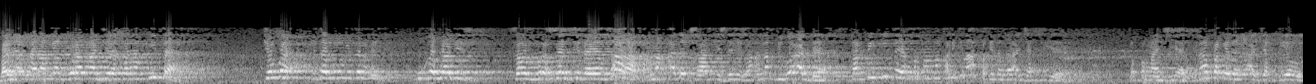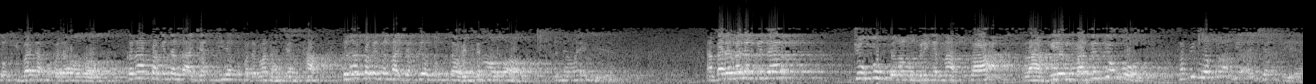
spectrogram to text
Banyak anak yang kurang ajar karena kita. Coba kita mengintervensi. Bukan berarti 100% kita yang salah. Anak ada kesalahan istri, kesalahan anak juga ada. Tapi kita yang pertama kali kenapa kita nggak ajak dia ke pengajian? Kenapa kita nggak ajak dia untuk ibadah kepada Allah? Kenapa kita nggak ajak dia kepada manhaj yang hak? Kenapa kita nggak ajak dia untuk mentauhidkan Allah dan yang? Nah kadang-kadang kita cukup dengan memberikan nafkah, lahir, batin cukup. Tapi nggak pernah diajak dia.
